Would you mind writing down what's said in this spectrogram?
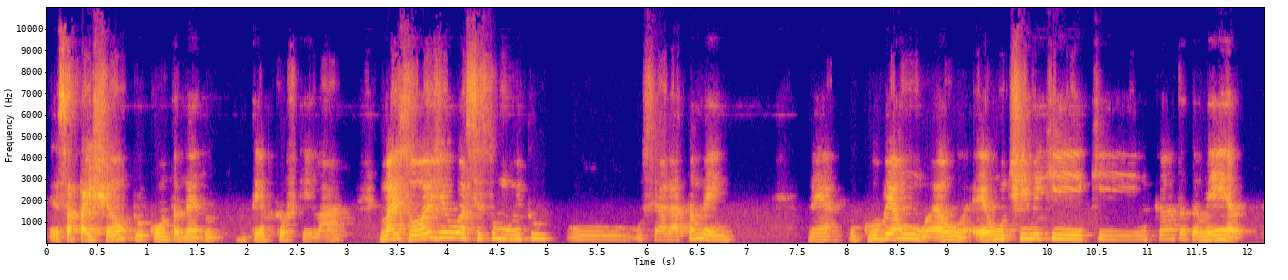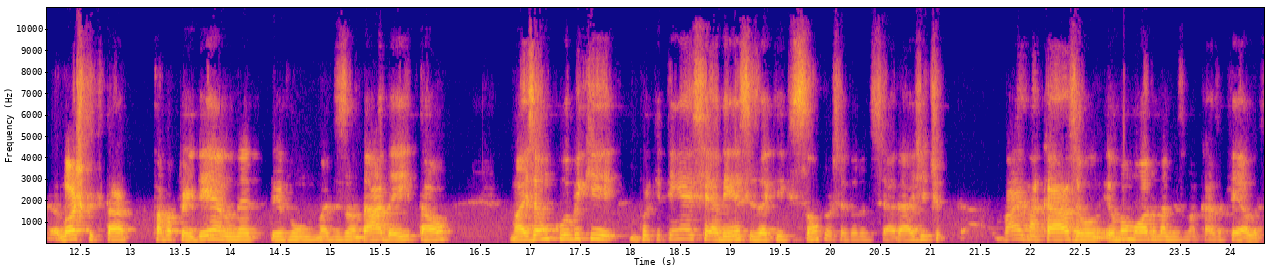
essa paixão por conta né, do, do, tempo que eu fiquei lá. Mas hoje eu assisto muito o, o Ceará também. Né? O clube é um, é um, é um time que, que encanta também. Lógico que estava tá, perdendo, né? teve uma desandada aí e tal. Mas é um clube que, porque tem as cearenses aqui que são torcedores do Ceará, a gente vai na casa, eu, eu não moro na mesma casa que elas.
